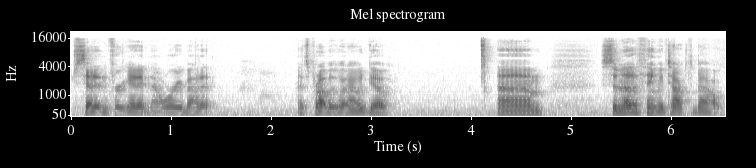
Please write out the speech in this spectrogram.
set it and forget it, and not worry about it. That's probably what I would go. Um, so another thing we talked about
